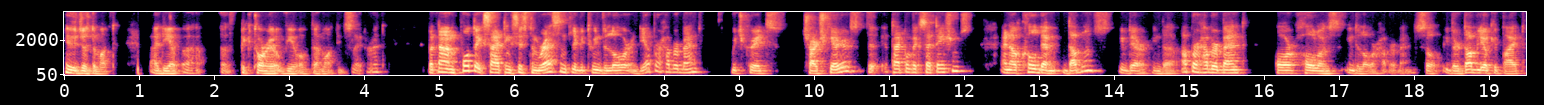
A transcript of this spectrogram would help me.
This is just the Mott idea, uh, a pictorial view of the Mott insulator, right? But now I'm photo-exciting system recently between the lower and the upper Hubbard band, which creates charge carriers the type of excitations. And I'll call them doublons if they're in the upper Hubbard band or holons in the lower Hubbard band. So either doubly occupied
